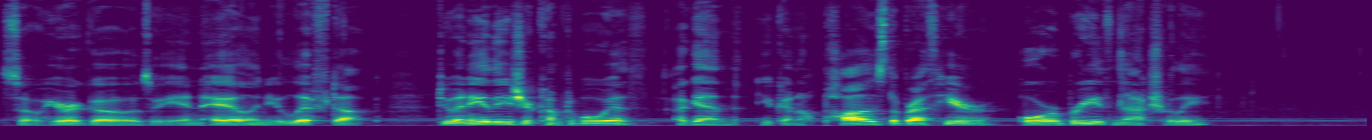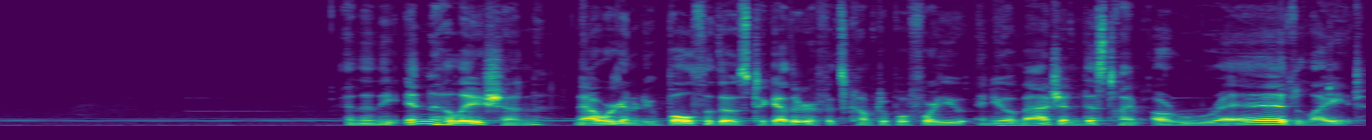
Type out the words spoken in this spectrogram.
So here it goes. We inhale and you lift up. Do any of these you're comfortable with? Again, you can pause the breath here or breathe naturally. And then the inhalation, now we're going to do both of those together if it's comfortable for you. And you imagine this time a red light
